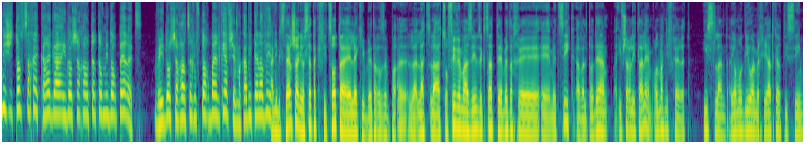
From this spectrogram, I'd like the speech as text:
מי שטוב לשחק. כרגע עידו שחר יותר טוב מדור פרץ. ועידו שחר צריך לפתוח בהרכב של מכבי תל אביב. אני מצטער שאני עושה את הקפיצות האלה, כי בטח זה... לצופים ומאזינים זה קצת אה, בטח אה, אה, מציק, אבל אתה יודע, אי אפשר להתעלם. עוד מעט נבחרת. איסלנד, היום הודיעו על מכירת כרטיסים.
